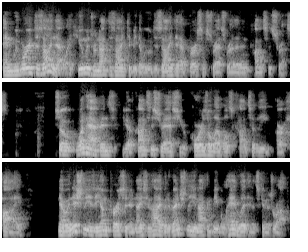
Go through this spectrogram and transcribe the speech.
And we weren't designed that way. Humans were not designed to be that. We were designed to have bursts of stress rather than constant stress. So, what happens? You have constant stress, your cortisol levels constantly are high. Now, initially, as a young person, you're nice and high, but eventually you're not going to be able to handle it and it's going to drop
